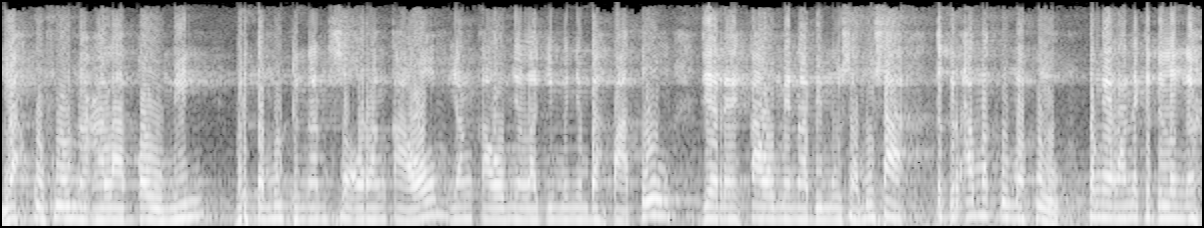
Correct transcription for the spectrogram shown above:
Yakufuna ala kaumin bertemu dengan seorang kaum yang kaumnya lagi menyembah patung jereh kaum Nabi Musa. Musa teger amat pun maku pengerane kedelengan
